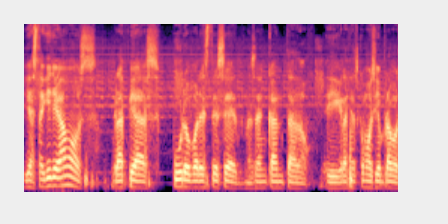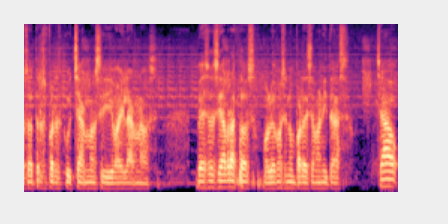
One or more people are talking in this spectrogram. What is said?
Y hasta aquí llegamos. Gracias puro por este set, nos ha encantado. Y gracias como siempre a vosotros por escucharnos y bailarnos. Besos y abrazos. Volvemos en un par de semanitas. Chao.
